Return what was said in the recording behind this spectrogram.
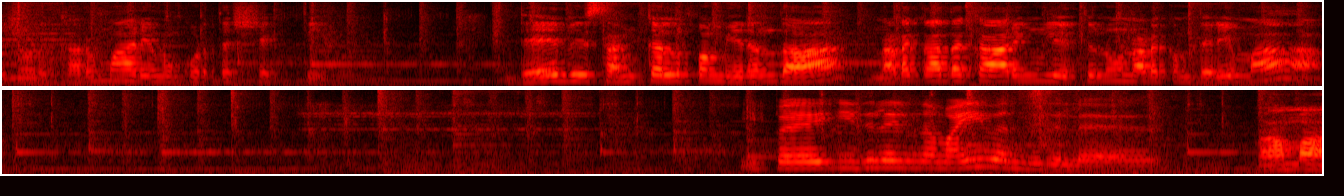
என்னோட கருமாரியம்மன் கொடுத்த சக்தி. தேவி சங்கல்பம் இருந்தா நடக்காத காரியங்கள் எத்தனும் நடக்கும் தெரியுமா? இப்ப இதுல இந்த மை வந்ததுல. ஆமா.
